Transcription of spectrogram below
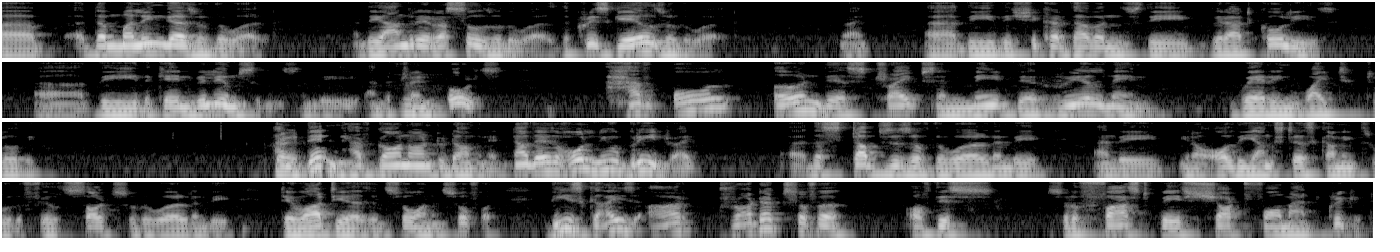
Uh, the Malingas of the world, the Andre Russells of the world, the Chris Gayles of the world right? Uh, the the Shikhar Dhawans, the Virat Kohlis, uh, the the Kane Williamsons, and the and the Trent hmm Boults have all earned their stripes and made their real name wearing white clothing, Right. and then have gone on to dominate. Now there's a whole new breed, right? uh, the Stubbses of the world and the and the you know all the youngsters coming through the Phil Salts of the world and the Tewatias and so on and so forth. These guys are products of a of this sort of fast-paced, short format cricket.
